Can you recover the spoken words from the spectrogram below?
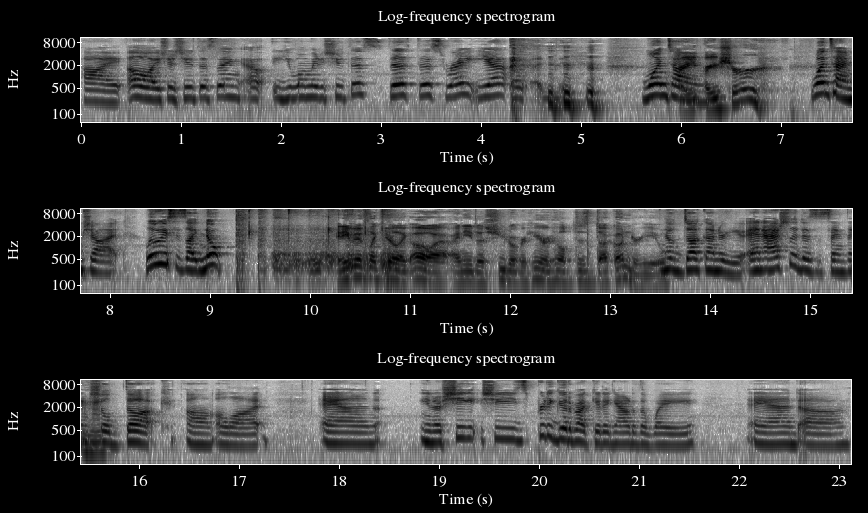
Hi. Oh, I should shoot this thing? Oh, you want me to shoot this? This, this, right? Yeah. Uh, uh, one Are time. you, are you sure? One time shot. Luis is like, nope. And even if like you're like, oh, I, I need to shoot over here, he'll just duck under you. He'll duck under you. And Ashley does the same thing. She'll duck um, a lot, and you know she she's pretty good about getting out of the way. And um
